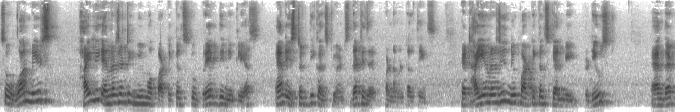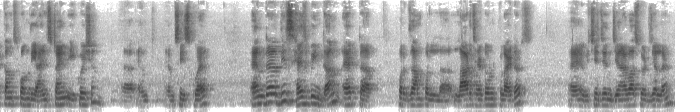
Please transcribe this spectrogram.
So one needs highly energetic beam of particles to break the nucleus and study the constituents. That is a fundamental things. At high energy new particles can be produced and that comes from the einstein equation uh, mc square and uh, this has been done at, uh, for example, uh, Large Hadron Colliders, uh, which is in Geneva, Switzerland,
